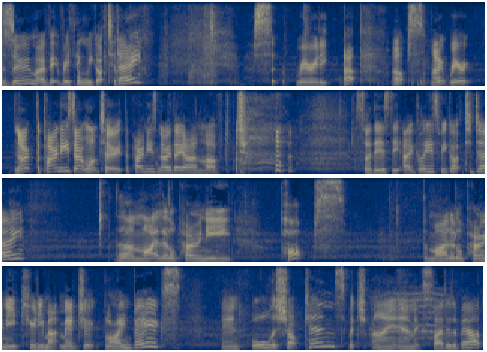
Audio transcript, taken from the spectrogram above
zoom over everything we got today. S- Rarity up. Oops, no, rare. Nope, the ponies don't want to. The ponies know they are unloved. so there's the uglies we got today. The My Little Pony pops. The My Little Pony Cutie Mark Magic blind bags and all the Shopkins, which I am excited about,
